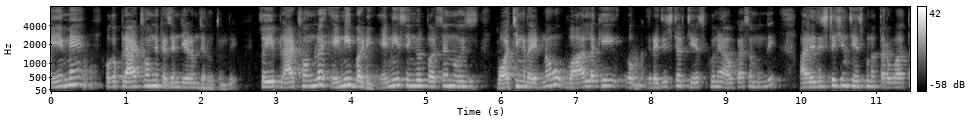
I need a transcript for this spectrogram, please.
మేమే ఒక ప్లాట్ఫామ్ని ప్రజెంట్ చేయడం జరుగుతుంది. సో ఈ ప్లాట్ఫామ్లో anybody any single person who is watching right now వాళ్ళకి రిజిస్టర్ చేసుకునే అవకాశం ఉంది. ఆ రిజిస్ట్రేషన్ చేసుకున్న తర్వాత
